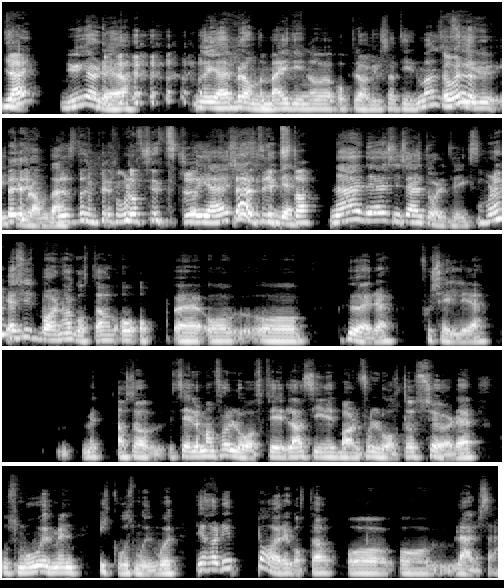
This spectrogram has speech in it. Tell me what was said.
Jeg? Du gjør det, ja. Når jeg blander meg i din oppdragelse av tiden, så Ja, men- sier du 'ikke bland Det stemmer. Hvordan syns du Det er jo et triks, det. da. Nei, det syns jeg er et dårlig triks. Hvorfor det? Jeg syns barn har godt av å, opp, eh, å, å høre forskjellige med, altså, Selv om man får lov til La oss si et barn får lov til å søle hos mor, men ikke hos mormor. Det har de bare godt av å, å lære seg.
